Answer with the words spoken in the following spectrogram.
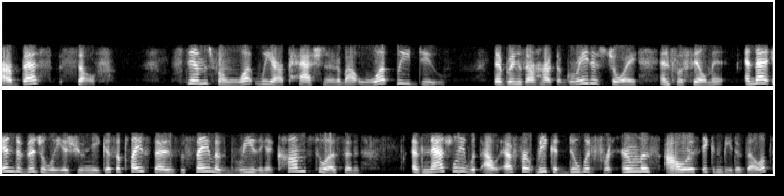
our best self, stems from what we are passionate about, what we do that brings our heart the greatest joy and fulfillment. And that individually is unique. It's a place that is the same as breathing. It comes to us and as naturally without effort. We could do it for endless hours. It can be developed,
